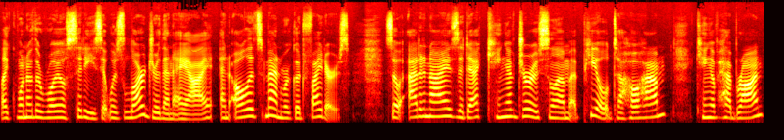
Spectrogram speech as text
Like one of the royal cities, it was larger than Ai, and all its men were good fighters. So Adonai Zedek, king of Jerusalem, appealed to Hoham, king of Hebron,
